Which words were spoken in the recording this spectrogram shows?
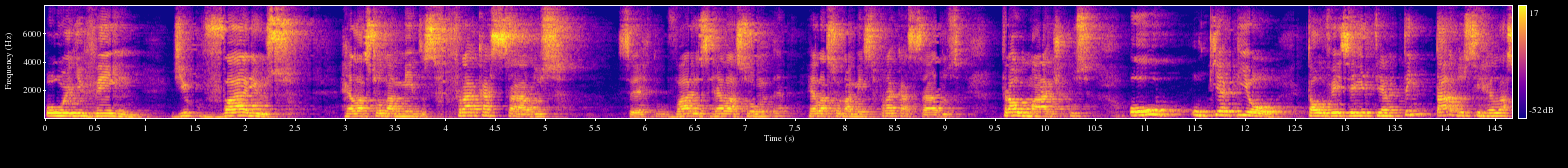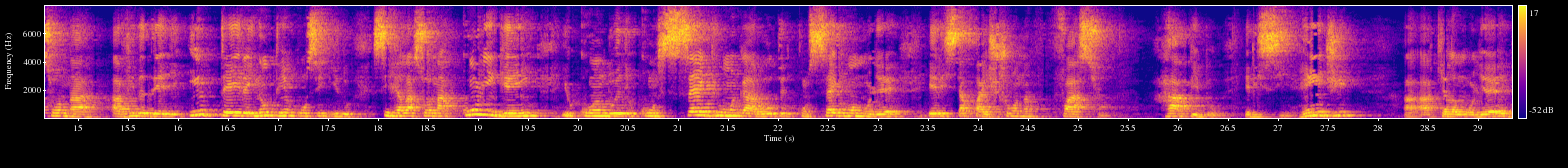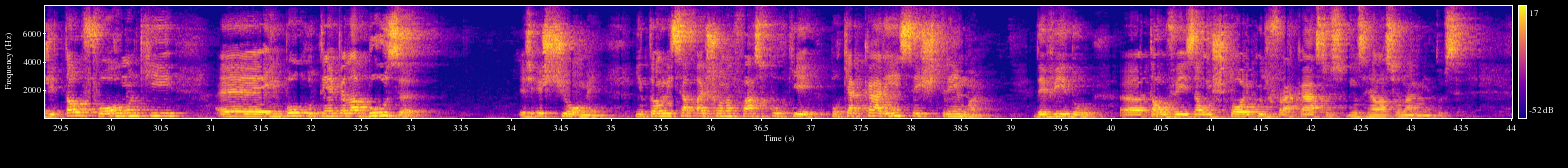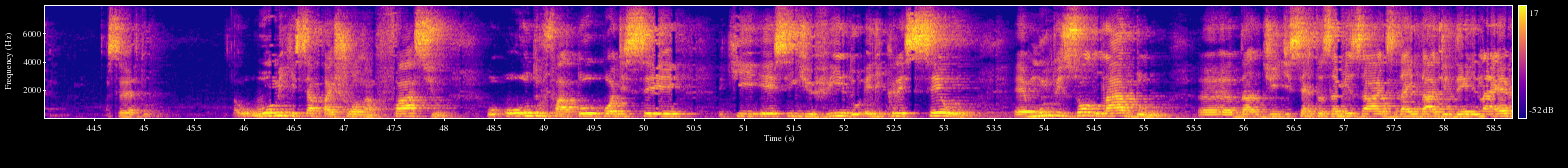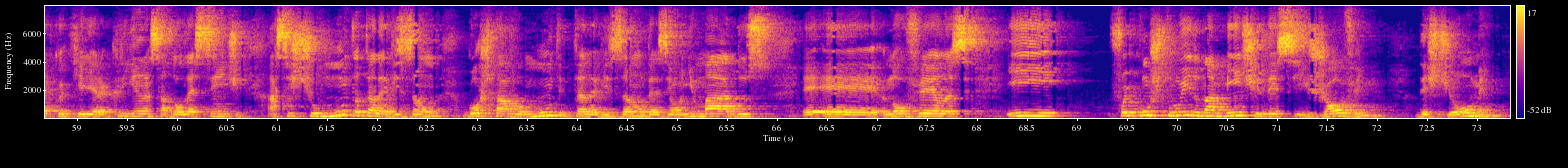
Ou ele vem de vários relacionamentos fracassados, certo? Vários relacionamentos fracassados traumáticos, ou o que é pior, talvez ele tenha tentado se relacionar a vida dele inteira e não tenha conseguido se relacionar com ninguém, e quando ele consegue uma garota, ele consegue uma mulher, ele se apaixona fácil, rápido, ele se rende à, àquela mulher de tal forma que é, em pouco tempo ela abusa este homem. Então ele se apaixona fácil por quê? Porque a carência é extrema devido uh, talvez a um histórico de fracassos nos relacionamentos. Certo? O homem que se apaixona fácil, o outro fator pode ser que esse indivíduo ele cresceu é, muito isolado é, da, de, de, certas amizades da idade dele, na época que ele era criança, adolescente, assistiu muita televisão, gostava muito de televisão, desenhos animados, é, é novelas, e foi construído na mente desse jovem, deste homem,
